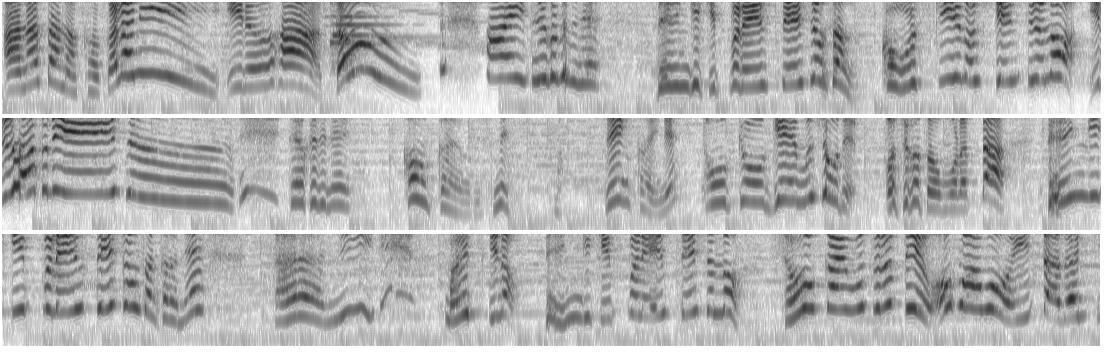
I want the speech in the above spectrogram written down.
あなたの心にいるハート。はいということでね電撃プレイステーションさん公式への試験中のいるハートです。というわけでね今回はですね、ま、前回ね東京ゲームショウでお仕事をもらった電撃プレイステーションさんからねさらに毎月の電撃プレイステーションの紹介をするっていうオファーをいただき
